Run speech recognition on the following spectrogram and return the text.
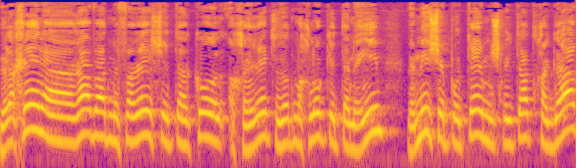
ולכן הרב"ד מפרש את הכל אחרת, שזאת מחלוקת תנאים, ומי שפוטר משחיטת חגיו,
